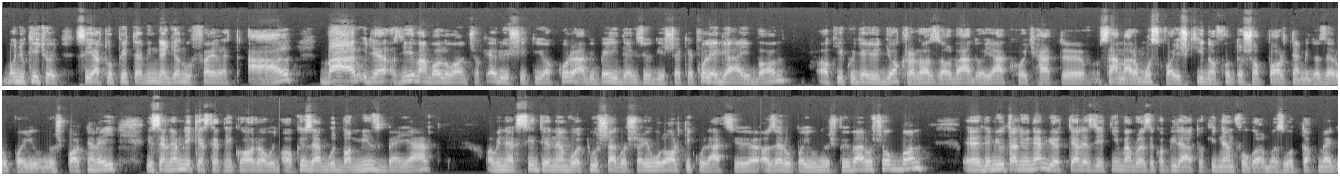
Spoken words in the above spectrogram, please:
mondjuk így, hogy Szijjártó Péter minden gyanú fejlett áll, bár ugye az nyilvánvalóan csak erősíti a korábbi beidegződéseket kollégáiban, akik ugye gyakran azzal vádolják, hogy hát számára Moszkva és Kína fontosabb partner, mint az Európai Uniós partnerei, hiszen emlékeztetnék arra, hogy a közelmúltban Minskben járt, aminek szintén nem volt túlságosan jól artikulációja az Európai Uniós fővárosokban, de miután ő nem jött el, ezért nyilvánvalóan ezek a bilátok így nem fogalmazódtak meg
